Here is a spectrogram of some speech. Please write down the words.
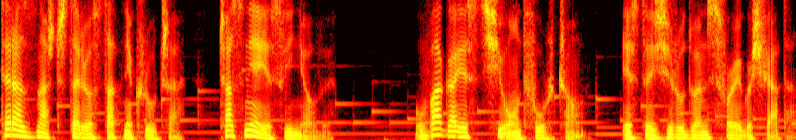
Teraz znasz cztery ostatnie klucze. Czas nie jest liniowy. Uwaga jest siłą twórczą. Jesteś źródłem swojego świata.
